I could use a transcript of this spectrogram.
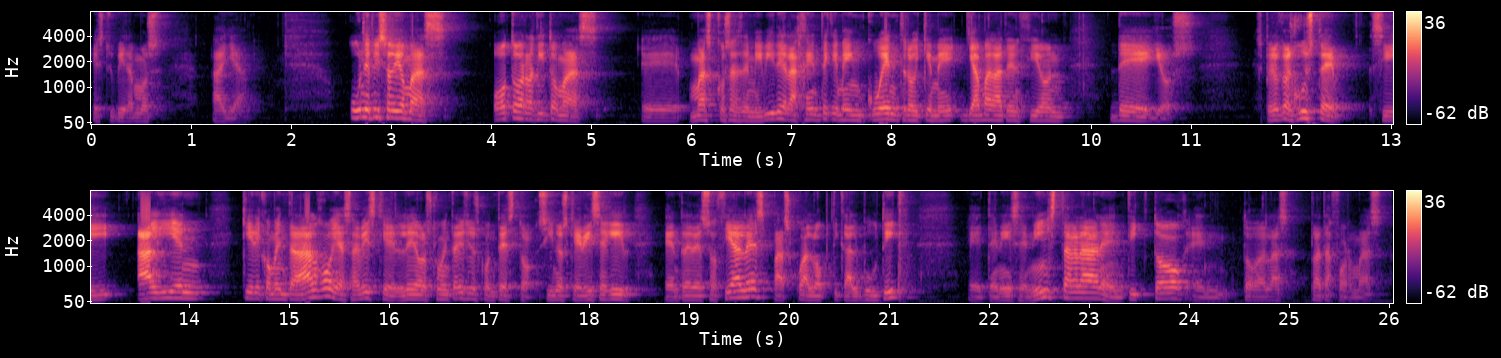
estuviéramos allá. Un episodio más, otro ratito más, eh, más cosas de mi vida y la gente que me encuentro y que me llama la atención de ellos. Espero que os guste. Si alguien quiere comentar algo, ya sabéis que leo los comentarios y os contesto. Si nos queréis seguir en redes sociales, Pascual Optical Boutique, eh, tenéis en Instagram, en TikTok, en todas las plataformas.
